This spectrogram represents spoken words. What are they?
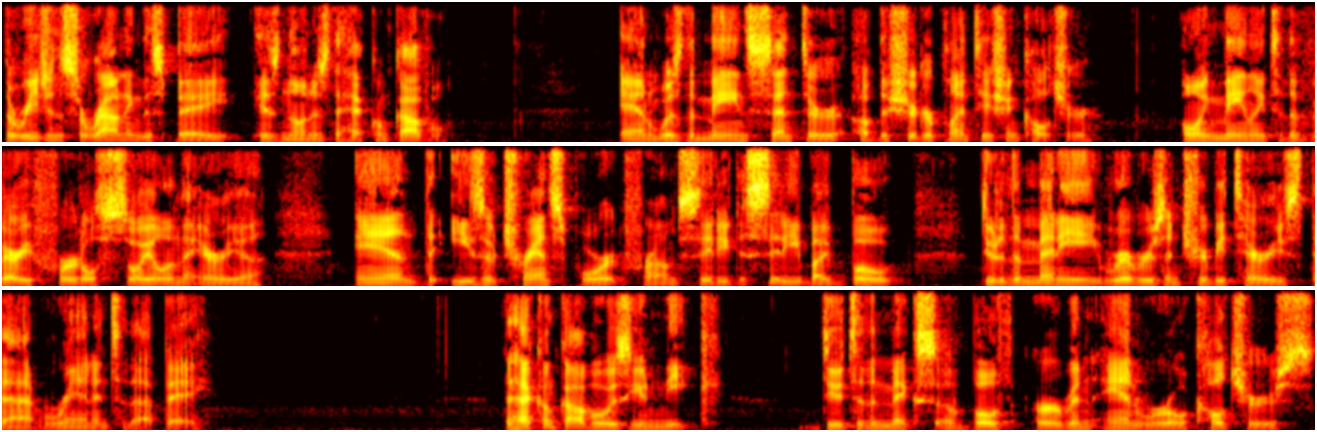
The region surrounding this bay is known as the Reconcavo, and was the main center of the sugar plantation culture, owing mainly to the very fertile soil in the area and the ease of transport from city to city by boat due to the many rivers and tributaries that ran into that bay. The Reconcavo is unique due to the mix of both urban and rural cultures,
